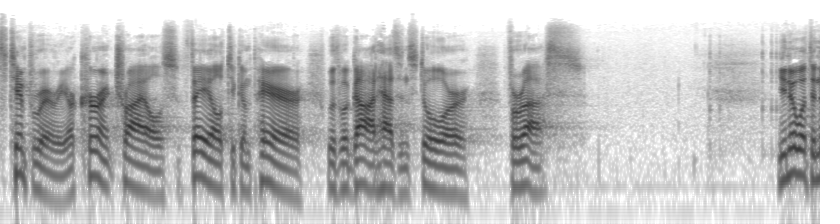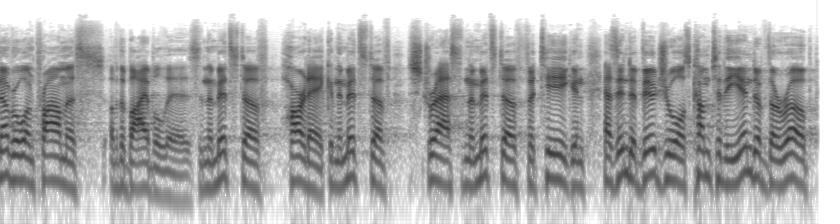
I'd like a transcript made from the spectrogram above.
It's temporary. Our current trials fail to compare with what God has in store for us. You know what the number one promise of the Bible is. In the midst of heartache, in the midst of stress, in the midst of fatigue, and as individuals come to the end of the rope,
